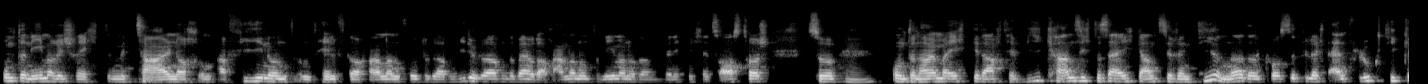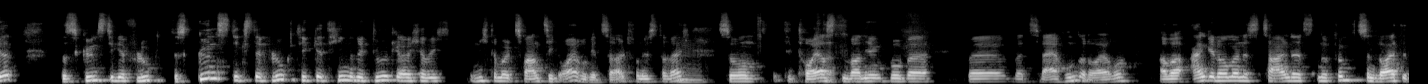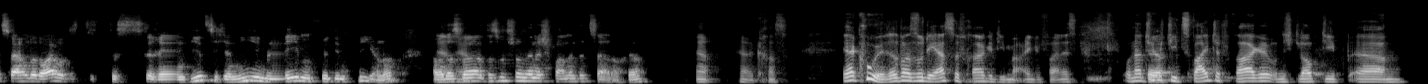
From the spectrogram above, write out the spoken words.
unternehmerisch recht mit Zahlen auch affin und, und helfe auch anderen Fotografen, Videografen dabei oder auch anderen Unternehmern oder wenn ich mich jetzt austausche. So. Mhm. Und dann habe ich mir echt gedacht, hey, wie kann sich das eigentlich Ganze rentieren? Ne? Da kostet vielleicht ein Flugticket, das günstige Flug, das günstigste Flugticket hin Retour, glaube ich, habe ich nicht einmal 20 Euro gezahlt von Österreich. Mhm. So, und die teuersten waren irgendwo bei, bei, bei 200 Euro. Aber angenommen, es zahlen jetzt nur 15 Leute 200 Euro, das, das, das rendiert sich ja nie im Leben für den Flieger. Ne? Aber ja, das, war, das war schon eine spannende Zeit auch, ja. Ja, ja, krass. Ja, cool. Das war so die erste Frage, die mir eingefallen ist. Und natürlich ja. die zweite Frage, und ich glaube, die, ähm,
